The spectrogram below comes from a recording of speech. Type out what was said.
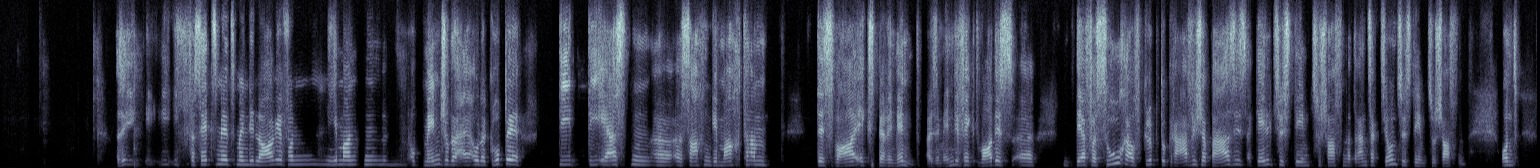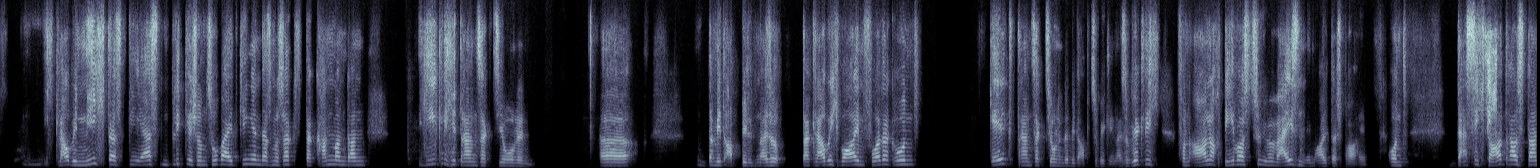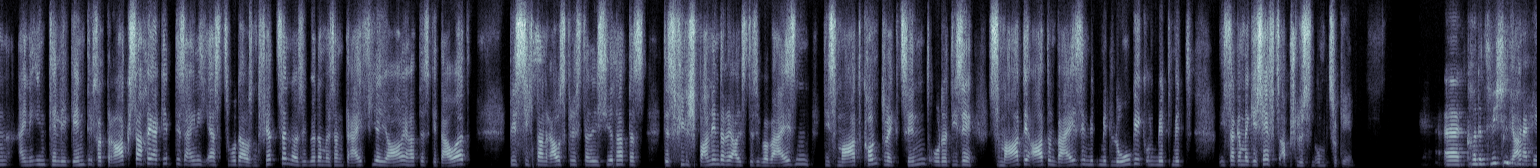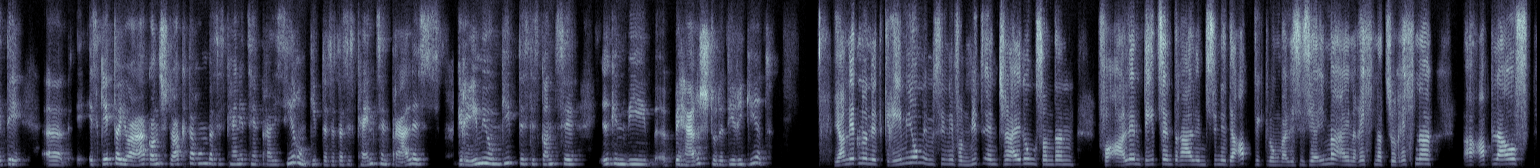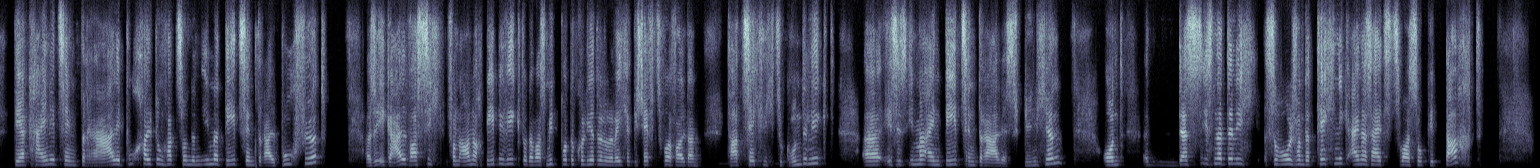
Also ich, ich, ich versetze mir jetzt mal in die Lage von jemandem, ob Mensch oder, oder Gruppe, die die ersten äh, Sachen gemacht haben. das war Experiment. Also im Endeffekt war das äh, der Versuch, auf kryptografischer Basis ein Geldsystem zu schaffen, ein Transaktionssystem zu schaffen. Und ich glaube nicht, dass die ersten Blicke schon so weit gingen, dass man sagt, da kann man dann jegliche Transaktionen äh, damit abbilden. Also da glaube ich, war im Vordergrund Geldtransaktionen damit abzuwickeln. Also wirklich von A nach B was zu überweisen im Alterssprache. Und dass sich daraus dann eine intelligente Vertragssache ergibt, ist eigentlich erst 2014. Also ich würde mal sagen, drei, vier Jahre hat es gedauert, bis sich dann rauskristallisiert hat, dass das viel spannendere als das Überweisen die Smart Contracts sind oder diese smarte Art und Weise mit, mit Logik und mit, mit, ich sage mal, Geschäftsabschlüssen umzugehen. Äh, gerade Zwischenfrage, ja? die, äh, es geht da ja auch ganz stark darum, dass es keine Zentralisierung gibt, also dass es kein zentrales Gremium gibt, das das Ganze irgendwie äh, beherrscht oder dirigiert. Ja, nicht nur nicht Gremium im Sinne von Mitentscheidung, sondern vor allem dezentral im Sinne der Abwicklung, weil es ist ja immer ein Rechner-zu-Rechner-Ablauf, der keine zentrale Buchhaltung hat, sondern immer dezentral Buch führt. Also egal, was sich von A nach B bewegt oder was mitprotokolliert wird oder welcher Geschäftsvorfall dann tatsächlich zugrunde liegt, äh, ist es immer ein dezentrales Spielchen. Und äh, das ist natürlich sowohl von der Technik einerseits zwar so gedacht,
